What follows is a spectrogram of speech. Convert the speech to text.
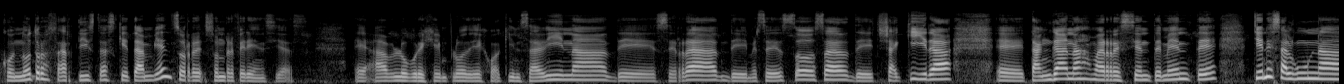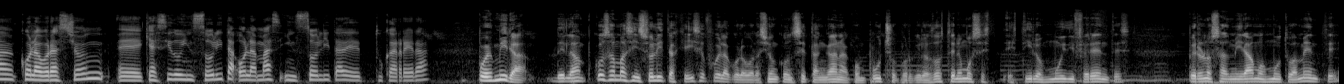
con otros artistas que también son referencias. Eh, hablo, por ejemplo, de Joaquín Sabina, de Serrat, de Mercedes Sosa, de Shakira, eh, Tangana más recientemente. ¿Tienes alguna colaboración eh, que ha sido insólita o la más insólita de tu carrera? Pues mira, de las cosas más insólitas que hice fue la colaboración con C. Tangana, con Pucho, porque los dos tenemos estilos muy diferentes, pero nos admiramos mutuamente.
